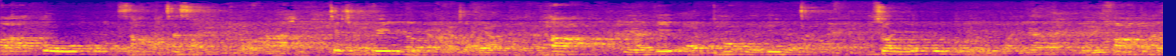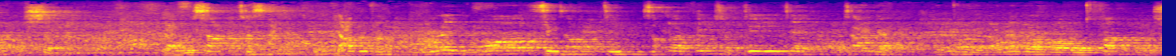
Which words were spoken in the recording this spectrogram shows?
花多三百七十五度㗎，即係除非你有眼疾啊、其他嘅一啲外託嘅啲嘅疾病，咁所以一般我哋認為咧，你花都係有上，有三百七十五。咁大部分朋友咧，如果四十至五十都係非常之即係後生嘅，咁我哋講緊嗰個老花嘅度數，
